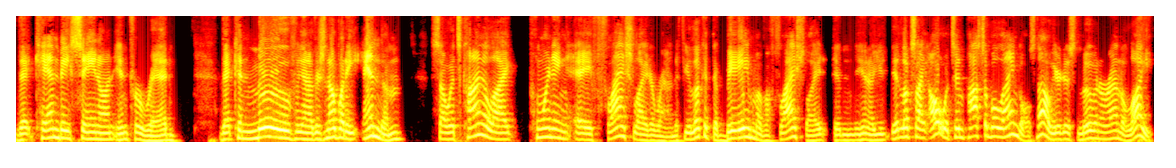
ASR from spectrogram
that can be seen on infrared that can move you know there's nobody in them. So it's kind of like pointing a flashlight around. If you look at the beam of a flashlight and you know you, it looks like oh it's impossible angles. No you're just moving around a light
